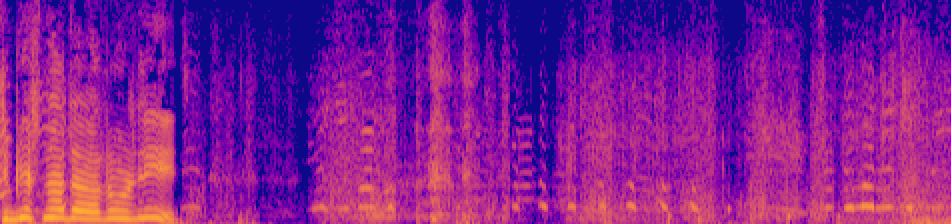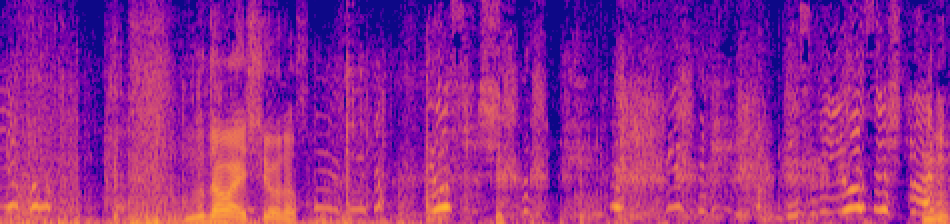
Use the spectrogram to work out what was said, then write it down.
Тебе ж надо рулить. Ну давай еще раз. Ты смеешься, что ли? Ну,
